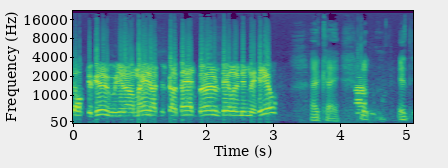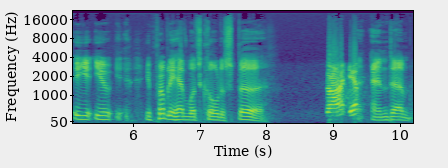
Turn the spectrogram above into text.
Dr. Google, you know what I mean? I just got a bad burning feeling in the heel. Okay. Look, it, you, you you probably have what's called a spur, Right, yep. and um,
